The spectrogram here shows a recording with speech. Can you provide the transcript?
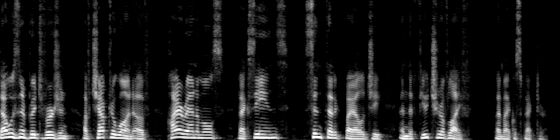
That was an abridged version of Chapter 1 of Higher Animals, Vaccines, Synthetic Biology, and the Future of Life by Michael Specter.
